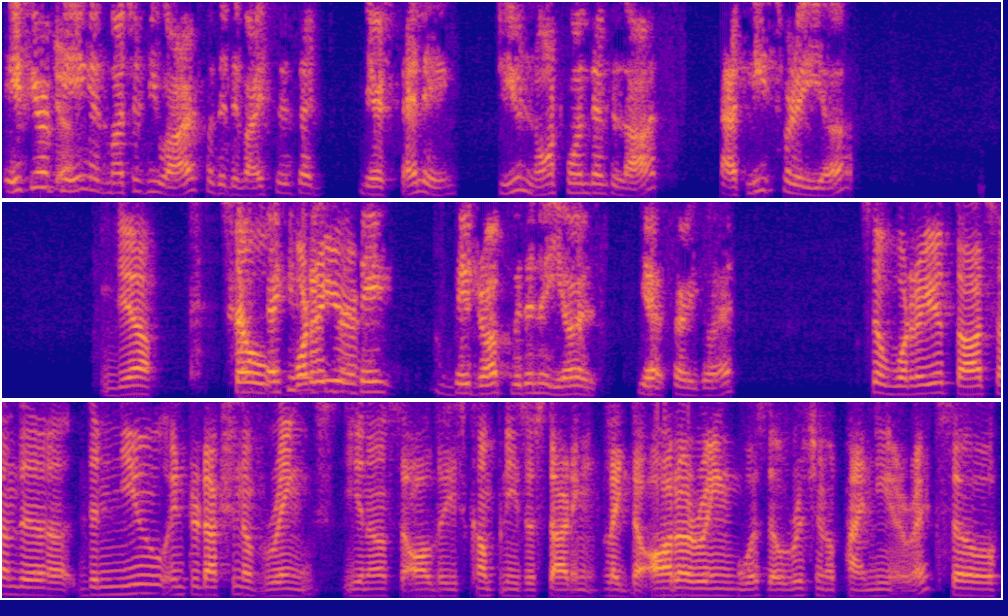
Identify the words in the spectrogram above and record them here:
if you're yeah. paying as much as you are for the devices that they're selling, do you not want them to last at least for a year? Yeah. So what are your they they drop within a year. Yeah, sorry, go ahead. so what are your thoughts on the the new introduction of rings? You know, so all these companies are starting like the Oura Ring was the original pioneer, right? So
